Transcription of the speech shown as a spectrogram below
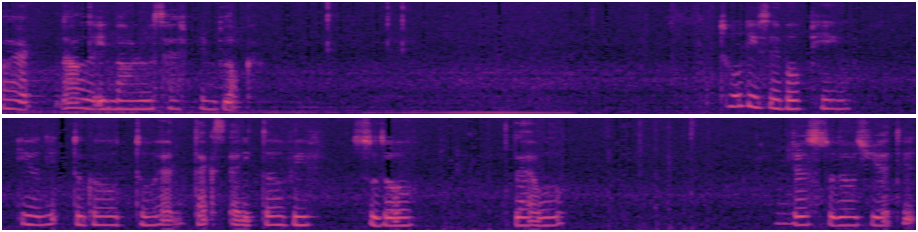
Alright, now the inbound rules have been blocked. To disable ping, you need to go to an text editor with sudo level. Just sudo gedit,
